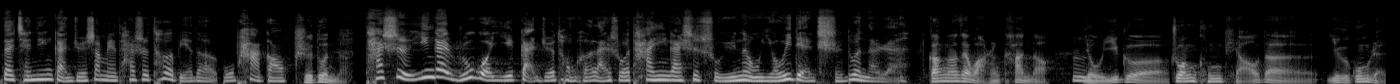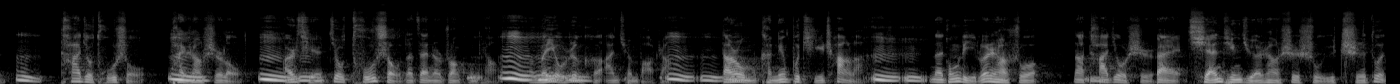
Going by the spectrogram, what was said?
在前庭感觉上面他是特别的不怕高，迟钝的。他是应该如果以感觉统合来说，他应该是属于那种有一点迟钝的人。刚刚在网上看到。有一个装空调的一个工人，嗯，他就徒手攀上十楼，嗯，而且就徒手的在那儿装空调，嗯，没有任何安全保障，嗯嗯。当然我们肯定不提倡了，嗯嗯。那从理论上说，那他就是在前庭觉上是属于迟钝、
